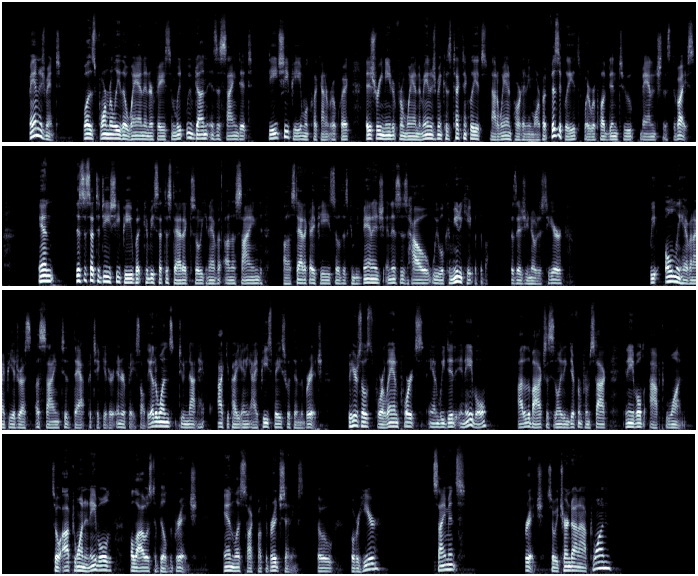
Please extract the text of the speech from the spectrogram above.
Management was formerly the WAN interface, and what we've done is assigned it DHCP, and we'll click on it real quick. I just renamed it from WAN to management because technically it's not a WAN port anymore, but physically it's where we're plugged in to manage this device. And this is set to DHCP, but can be set to static, so we can have an assigned uh, static IP, so this can be managed, and this is how we will communicate with the box. Because as you notice here, we only have an IP address assigned to that particular interface. All the other ones do not occupy any IP space within the bridge. So here's those four LAN ports, and we did enable out of the box. This is the only thing different from stock. Enabled opt1. So opt1 enabled allow us to build the bridge. And let's talk about the bridge settings. So over here, assignments, bridge. So we turned on opt1,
